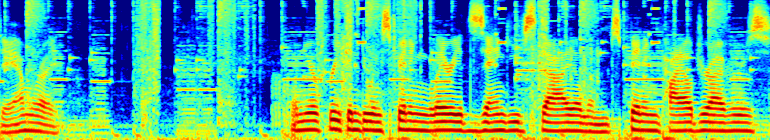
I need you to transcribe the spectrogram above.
Damn right. When you're freaking doing spinning lariat Zangief style and spinning pile drivers,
